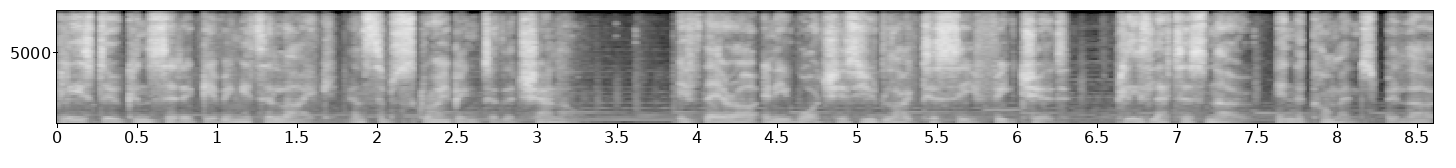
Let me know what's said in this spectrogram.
please do consider giving it a like and subscribing to the channel. If there are any watches you'd like to see featured, please let us know in the comments below.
